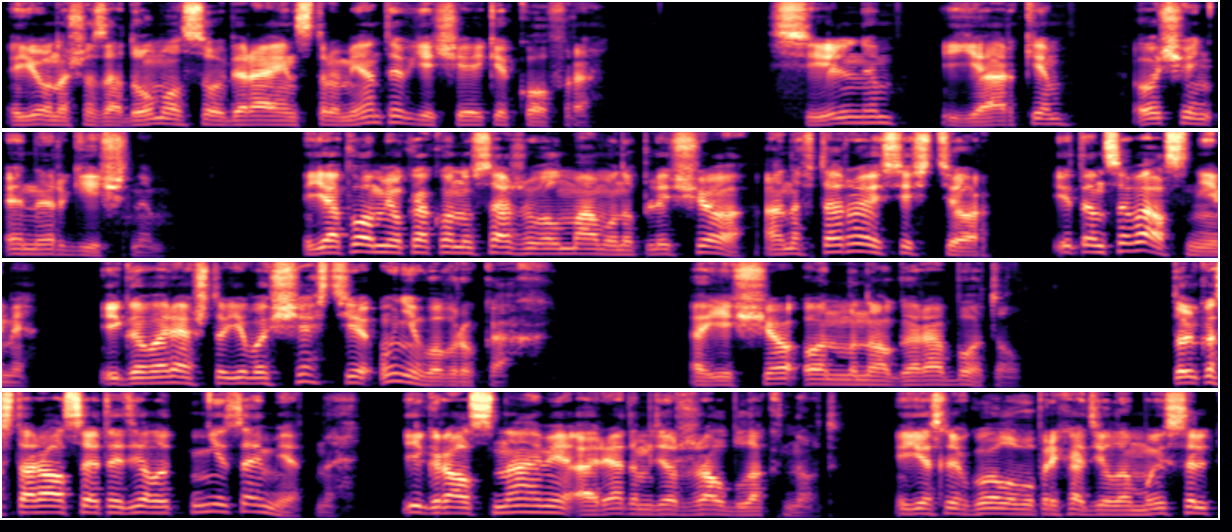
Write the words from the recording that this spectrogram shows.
Юноша задумался, убирая инструменты в ячейке кофра. Сильным, ярким, очень энергичным. Я помню, как он усаживал маму на плечо, а на второе сестер, и танцевал с ними, и говоря, что его счастье у него в руках. А еще он много работал. Только старался это делать незаметно. Играл с нами, а рядом держал блокнот. Если в голову приходила мысль,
